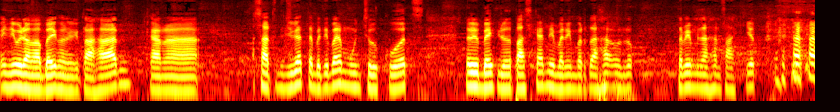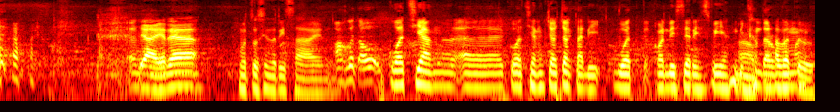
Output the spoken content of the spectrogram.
ini udah nggak baik untuk ditahan karena saat itu juga tiba-tiba muncul quotes lebih baik dilepaskan dibanding bertahan untuk tapi menahan sakit. ya akhirnya mutusin resign. aku tahu quotes yang eh, quotes yang cocok tadi buat kondisi Rizvi yang di Apa- kantor Apa rumah. tuh?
